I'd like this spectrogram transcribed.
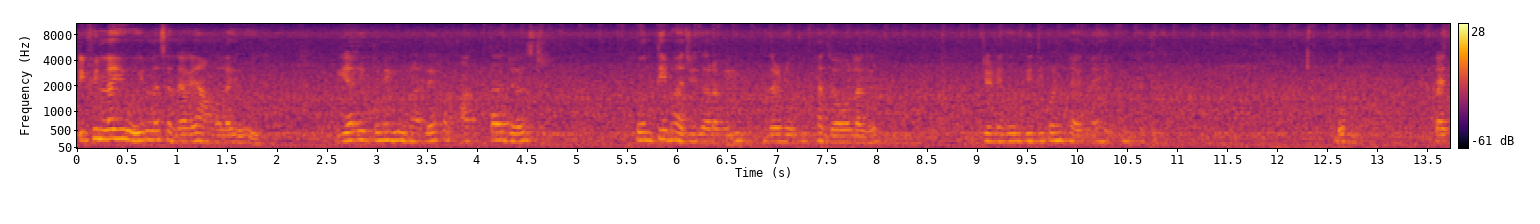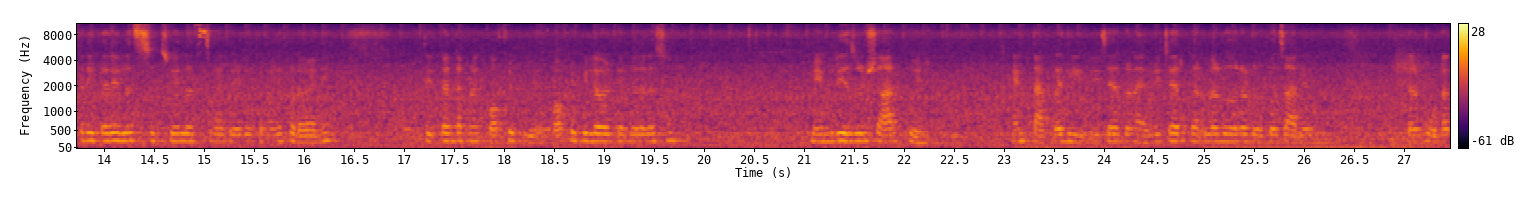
टिफिनलाही होईल ना संध्याकाळी आम्हालाही होईल. या हेतूने घेऊन आले पण आत्ता जस्ट कोणती भाजी करावी? जर डोकं खाजावं लागेल. जेणेकरून दीदी पण खायला नाही हे पण खाते बघू. काहीतरी करेलच सुचवेलच काहीतरी डोक्यामध्ये थोड्या वेळाने तिथपर्यंत आपण एक कॉफी पिऊया. कॉफी पिल्यावर काय आपल्याला कसं मेमरी अजून शार्प होईल. आणि ताकद येईल. विचार करणार. विचार करायला जरा डोकं चालेल. तर पोटात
